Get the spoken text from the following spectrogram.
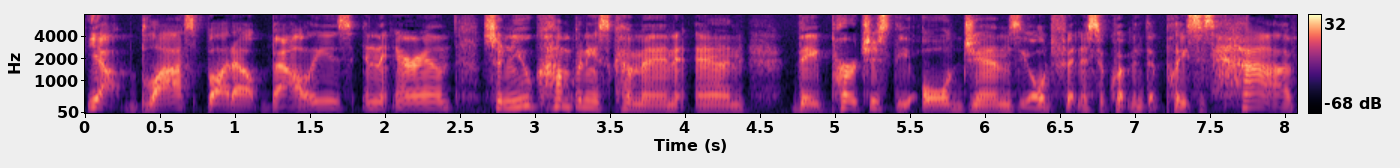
yeah, Blast bought out Bally's in the area. So new companies come in and they purchase the old gyms, the old fitness equipment that places have,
